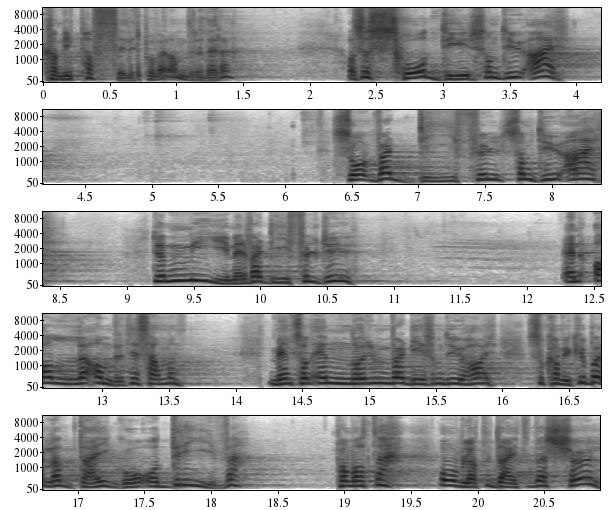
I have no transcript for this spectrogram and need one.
Kan vi passe litt på hverandre, dere? Altså, Så dyr som du er, så verdifull som du er. Du er mye mer verdifull, du, enn alle andre til sammen. Med en sånn enorm verdi som du har, så kan vi ikke bare la deg gå og drive. på en måte, og Overlate deg til deg sjøl.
